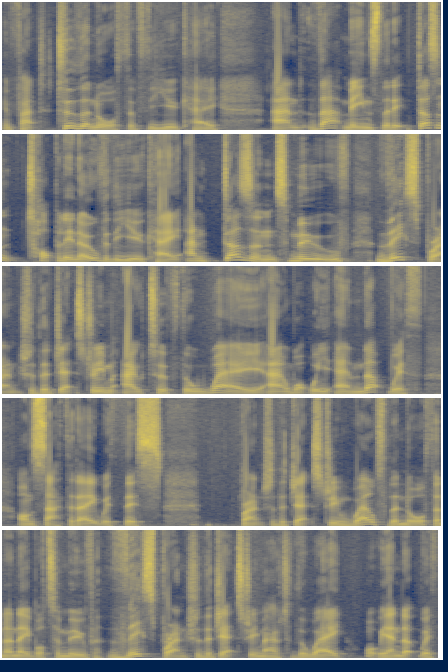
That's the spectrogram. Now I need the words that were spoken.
in fact, to the north of the UK. And that means that it doesn't topple in over the UK and doesn't move this branch of the jet stream out of the way. And what we end up with on Saturday with this branch of the jet stream well to the north and unable to move this branch of the jet stream out of the way, what we end up with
